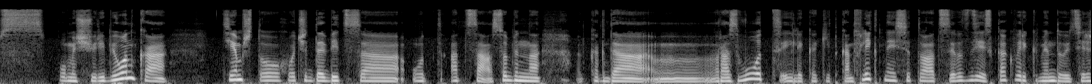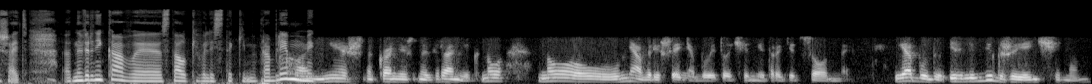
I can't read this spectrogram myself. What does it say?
с помощью ребенка, тем, что хочет добиться от отца, особенно когда э, развод или какие-то конфликтные ситуации. Вот здесь как вы рекомендуете решать? Наверняка вы сталкивались с такими проблемами. Конечно, конечно, Вероник, но, но у меня решение будет очень нетрадиционное. Я буду из любви к женщинам,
